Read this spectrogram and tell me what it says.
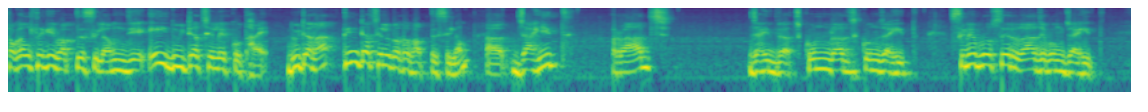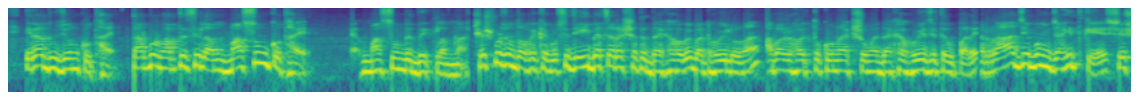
সকাল থেকেই ভাবতেছিলাম যে এই দুইটা ছেলে কোথায়? দুইটা না, তিনটা ছেলের কথা ভাবতেছিলাম। জাহিদ, রাজ জাহিদ রাজ। কোন রাজ, কোন জাহিদ? সিনেব্রোসের রাজ এবং জাহিদ। এরা দুজন কোথায়? তারপর ভাবতেছিলাম, মাসুম কোথায়? মাসুমদের দেখলাম না। শেষ পর্যন্ত অপেক্ষা করছি যে এই বেচারের সাথে দেখা হবে, বাট হইল না। আবার হয়তো কোনো এক সময় দেখা হয়ে যেতেও পারে। রাজ এবং জাহিদকে শেষ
